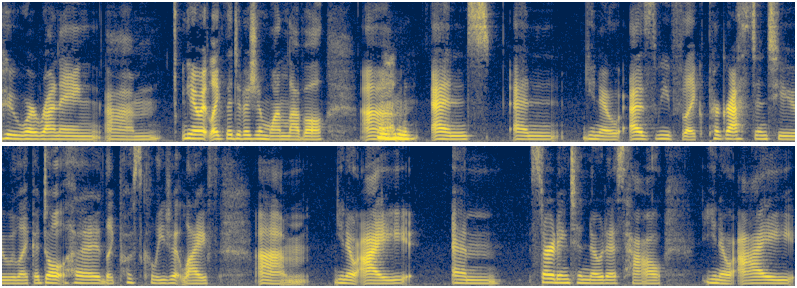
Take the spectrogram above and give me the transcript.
who were running um, you know at like the division one level um, mm-hmm. and and you know as we've like progressed into like adulthood like post collegiate life um, you know i am starting to notice how, you know, I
